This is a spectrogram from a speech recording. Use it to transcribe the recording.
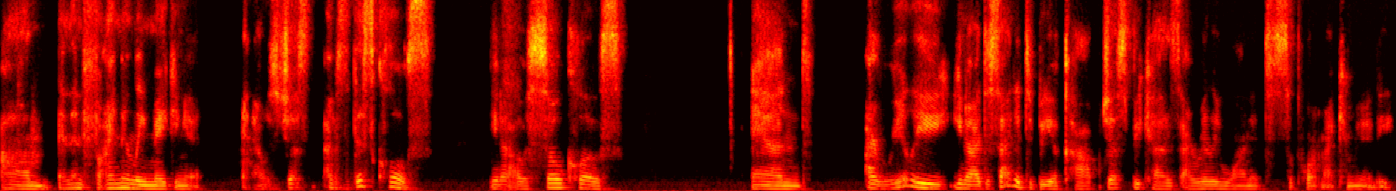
um, and then finally making it. And I was just, I was this close, you know, I was so close. And I really, you know, I decided to be a cop just because I really wanted to support my community,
